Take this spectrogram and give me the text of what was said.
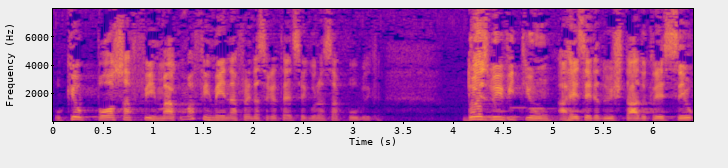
O que eu posso afirmar, como afirmei na frente da Secretaria de Segurança Pública, 2021, a receita do Estado cresceu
